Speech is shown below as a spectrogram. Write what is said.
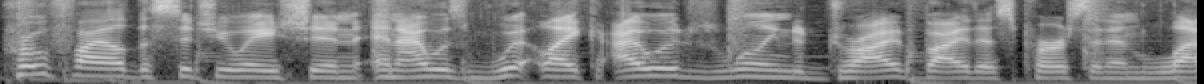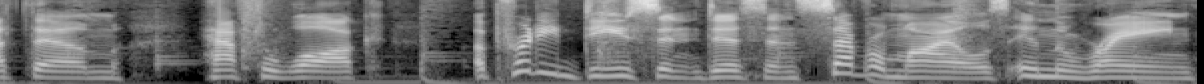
profiled the situation and I was wi- like I was willing to drive by this person and let them have to walk a pretty decent distance, several miles in the rain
